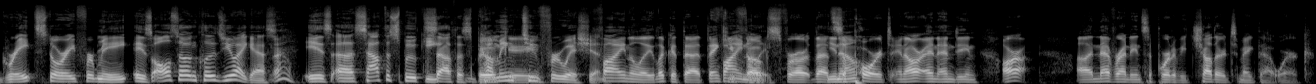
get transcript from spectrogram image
great story for me is also includes you, I guess. Oh. Is uh, South of Spooky South of Spooky coming to fruition? Finally, look at that. Thank you, folks, for our, that You know? support and our unending, our uh, never-ending support of each other to make that work.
